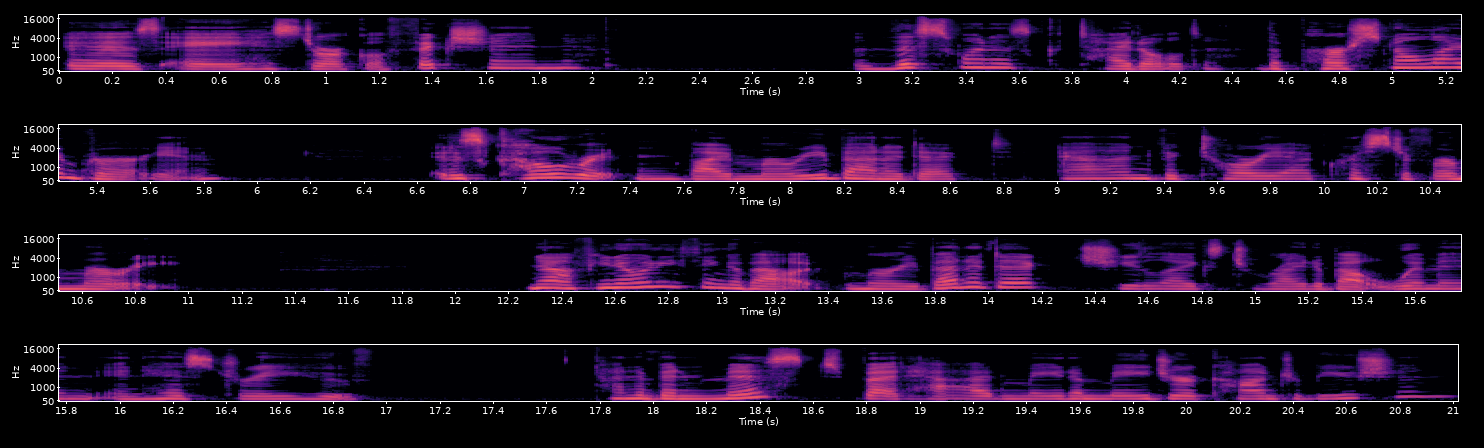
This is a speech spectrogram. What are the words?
is a historical fiction. This one is titled The Personal Librarian. It is co written by Marie Benedict and Victoria Christopher Murray. Now, if you know anything about Marie Benedict, she likes to write about women in history who've kind of been missed but had made a major contribution.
